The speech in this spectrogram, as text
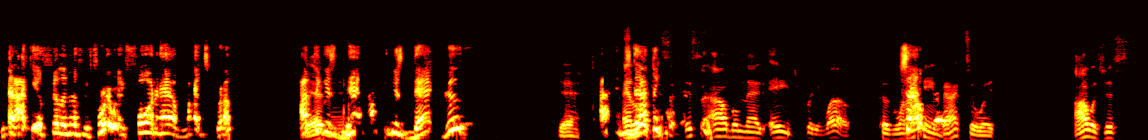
Man, I give Philadelphia Freeway four and a half mics, bro. I yeah, think it's man. that. I think it's that good. Yeah. I think, and look, think, it's, a, it's an album that aged pretty well because when I came good. back to it, I was just,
